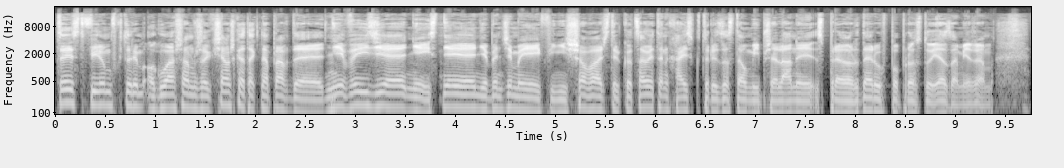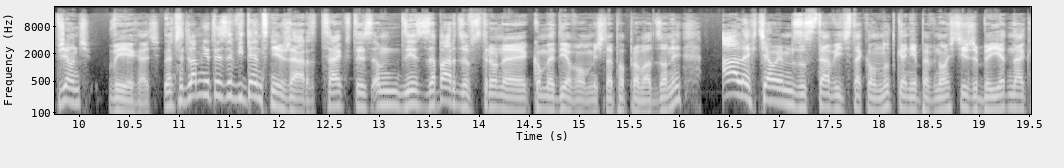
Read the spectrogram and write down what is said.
to jest film, w którym ogłaszam, że książka tak naprawdę nie wyjdzie, nie istnieje, nie będziemy jej finiszować, tylko cały ten hajs, który został mi przelany z preorderów, po prostu ja zamierzam wziąć, wyjechać. Znaczy dla mnie to jest ewidentnie żart, tak? To jest, on jest za bardzo w stronę komediową, myślę, poprowadzony, ale chciałem zostawić taką nutkę niepewności, żeby jednak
